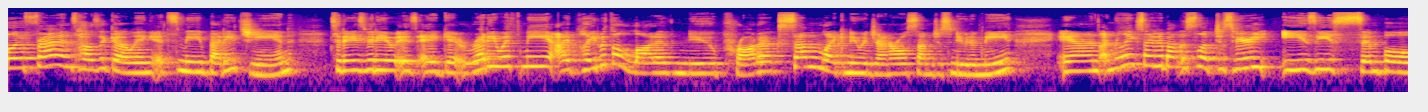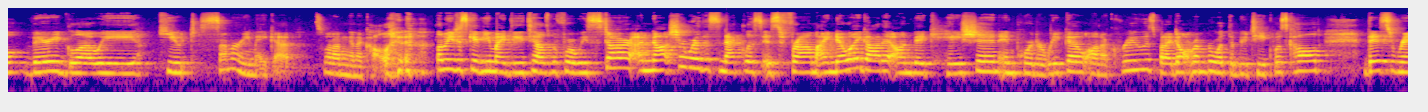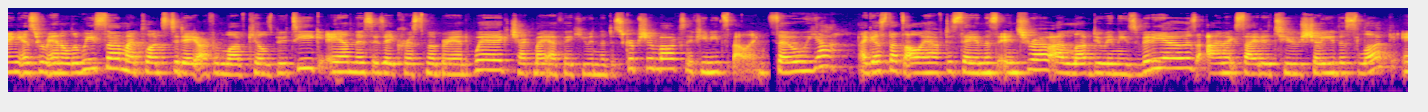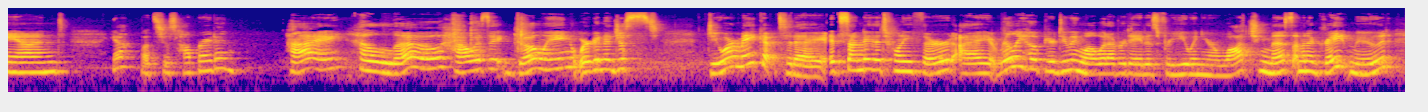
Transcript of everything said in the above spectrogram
Hello friends, how's it going? It's me, Betty Jean. Today's video is a get ready with me. I played with a lot of new products, some like new in general, some just new to me. And I'm really excited about this look. Just very easy, simple, very glowy, cute, summery makeup. That's what I'm gonna call it. Let me just give you my details before we start. I'm not sure where this necklace is from. I know I got it on vacation in Puerto Rico on a cruise, but I don't remember what the boutique was called. This ring is from Ana Luisa. My plugs today are from Love Kills Boutique, and this is a Chrisma brand wig. Check my FAQ in the description box if you need spelling. So yeah, I guess that's all I have to say in this intro. I love doing these videos. I'm excited to show you this look, and yeah, let's just hop right in. Hi, hello, how is it going? We're gonna just do our makeup today. It's Sunday the 23rd. I really hope you're doing well, whatever day it is for you when you're watching this. I'm in a great mood.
